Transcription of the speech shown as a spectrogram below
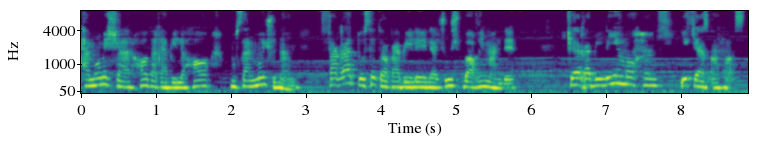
تمام شهرها و قبیله ها مسلمان شدند. فقط دو سه تا قبیله لجوش باقی مانده. که قبیله ما هم یکی از آنهاست.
